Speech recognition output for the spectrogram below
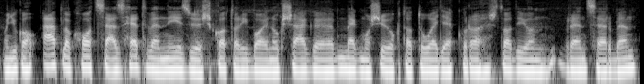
Mondjuk a átlag 670 nézős katari bajnokság megmosolyogtató egy ekkora stadion rendszerben,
